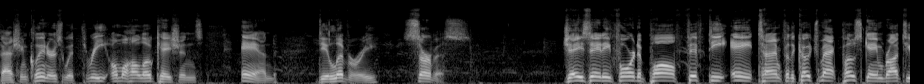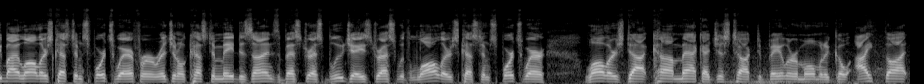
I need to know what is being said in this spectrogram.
Fashion Cleaners with three Omaha locations and delivery service. Jays 84 DePaul 58. Time for the Coach Mac postgame brought to you by Lawler's Custom Sportswear for original custom made designs. The best dressed Blue Jays dressed with Lawler's Custom Sportswear. Lawlers.com. Mac, I just talked to Baylor a moment ago. I thought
